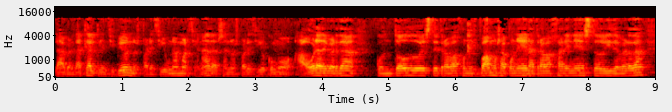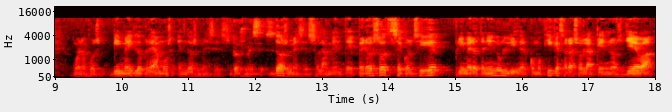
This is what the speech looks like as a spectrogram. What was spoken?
la verdad que al principio nos pareció una marcianada, o sea, nos pareció como ahora de verdad con todo este trabajo nos vamos a poner a trabajar en esto y de verdad bueno, pues BeMate lo creamos en dos meses. Dos meses. Dos meses solamente. Pero eso se consigue primero teniendo un líder como Quique Sarasola que nos lleva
